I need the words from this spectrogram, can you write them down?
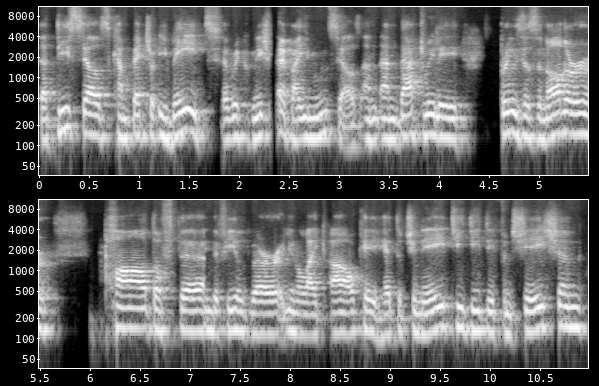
that these cells can better evade recognition by immune cells. And, and that really brings us another part of the in the field where you know like ah okay heterogeneity de-differentiation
